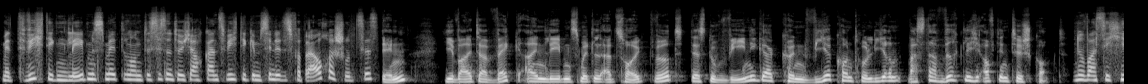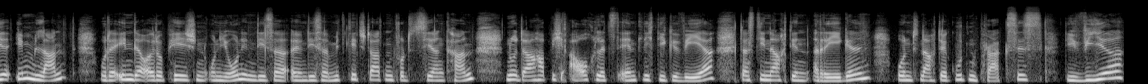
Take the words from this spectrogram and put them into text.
mit wichtigen Lebensmitteln und das ist natürlich auch ganz wichtig im Sinne des Verbraucherschutzes. Denn je weiter weg ein Lebensmittel erzeugt wird, desto weniger können wir kontrollieren, was da wirklich auf den Tisch kommt. Nur was ich hier im Land oder in der Europäischen Union, in dieser, in dieser Mitgliedstaaten produzieren kann, nur da habe ich auch letztendlich die Gewähr, dass die nach den Regeln und nach der guten Praxis, die wir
